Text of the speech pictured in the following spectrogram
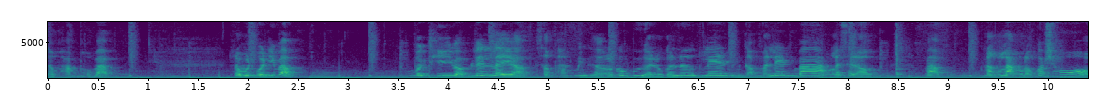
สักพักเพราะแบบ เราเป็นคนที่แบบบางทีแบบเล่นอะไรแบบสักพักหนึ่งแล้วเราก็เบื่อเราก็เลิกเล่นกลับมาเล่นบ้าง แล้วเสร็จแล้วแบบหลังๆเราก็ชอบ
